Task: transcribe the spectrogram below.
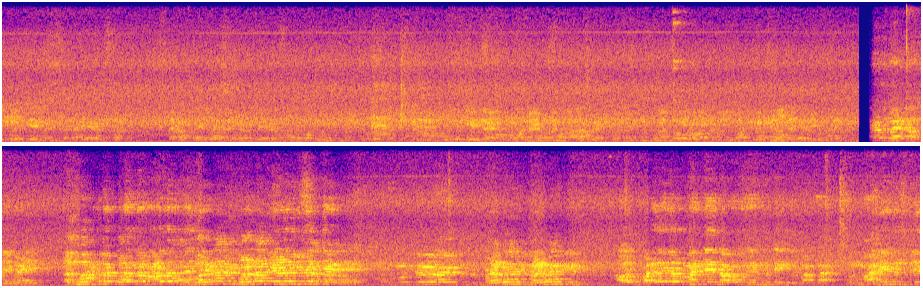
ಇದು ಪೇಮೆಂಟ್ ಸರ್ ಎರಡು ಸಾವಿರ ಎಪ್ಪತ್ತೈದು ಲಕ್ಷ ಕಟ್ಟಿದ್ದು ಎರಡು ಸಾವಿರದ ಒಂದು ಇಪ್ಪತ್ತು ಇದು ಪೇಮೆಂಟ್ ಮೂವತ್ತೇಳು ಆರು ಎಪ್ಪತ್ತೈದು ಗೌರವ ಮೂವತ್ತೇಳು ಸಾವಿರದ ಎರಡು. ಬೇಡ ನಾವು ದಯಮಾಡಿ. ಅದು ಮಾಡ್ಬೇಕಂದ್ರೆ ಮಾಡೋದು ಬಳ್ಳಾರಿ ಬಳ್ಳಾರಿ ಎರಡು ನಿಮಿಷ ಆಯ್ತು. ಬಳ್ಳಾರಿ ತೆಗೆದು ಪಾಪ. ಒಂದು ಮನೆ ವಿಷಯ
